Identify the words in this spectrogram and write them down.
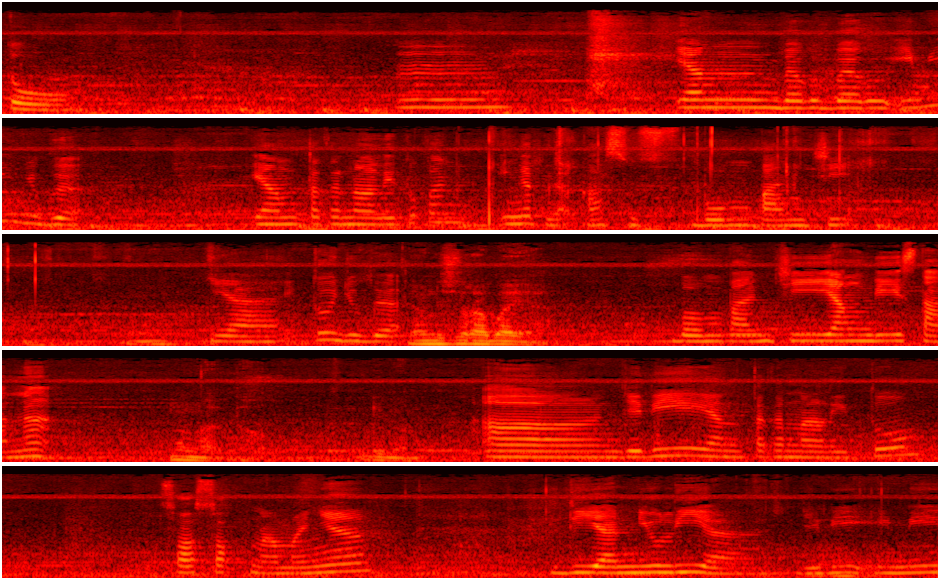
itu Hmm, yang baru-baru ini juga yang terkenal itu kan ingat nggak kasus bom panci? Ya itu juga yang di Surabaya? Bom panci yang di istana. Nggak tahu. Gimana? Eh, jadi yang terkenal itu sosok namanya Dian Yulia. Jadi ini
